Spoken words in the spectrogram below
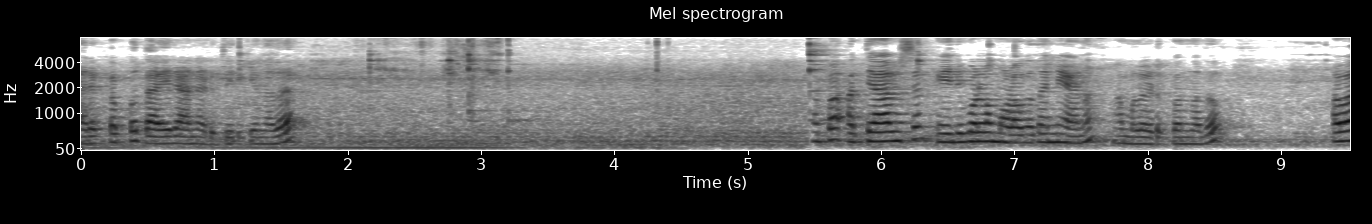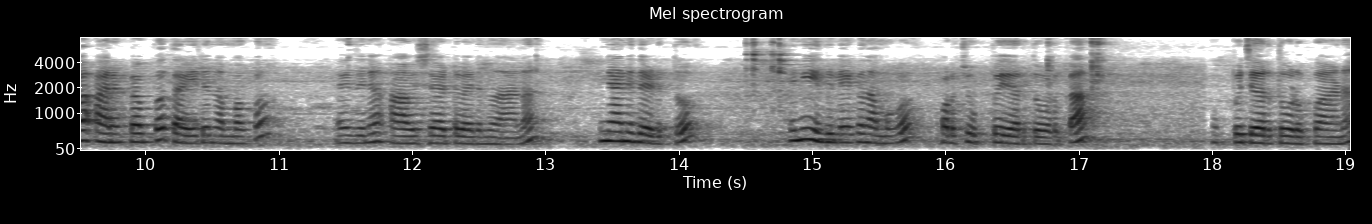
അരക്കപ്പ് തൈരാണ് എടുത്തിരിക്കുന്നത്. അപ്പോൾ അത്യാവശ്യം എരിവുള്ള മുളക് തന്നെയാണ് നമ്മൾ എടുക്കുന്നത്. അപ്പോൾ അരക്കപ്പ് തൈര് നമുക്ക് ഇതിന് ആവശ്യമായിട്ട് വരുന്നതാണ്. ഞാനിതെടുത്തു. ഇനി ഇതിലേക്ക് നമുക്ക് കുറച്ച് ഉപ്പ് ചേർത്ത് കൊടുക്കാം. ഉപ്പ് ചേർത്ത് കൊടുക്കുകയാണ്.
